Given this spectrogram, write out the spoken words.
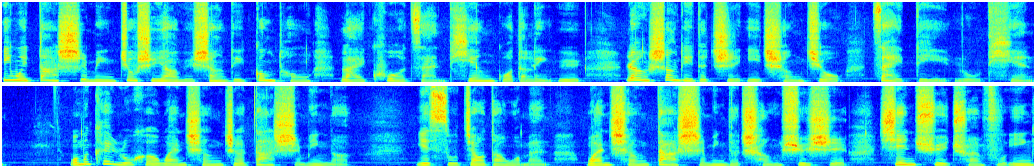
因为大使命就是要与上帝共同来扩展天国的领域，让上帝的旨意成就在地如天。我们可以如何完成这大使命呢？耶稣教导我们，完成大使命的程序是：先去传福音，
